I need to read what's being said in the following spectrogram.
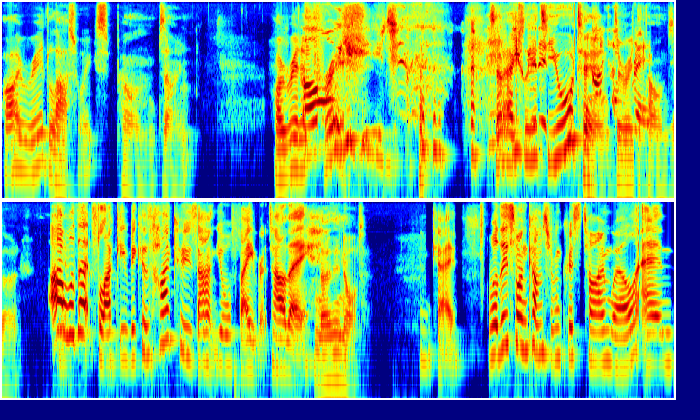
I read last week's poem zone. I read it Oh, fresh. you did. So actually, it's your turn to read the poem zone. Oh, well, that's lucky because haikus aren't your favourite, are they? No, they're not. Okay. Well, this one comes from Chris Timewell, and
